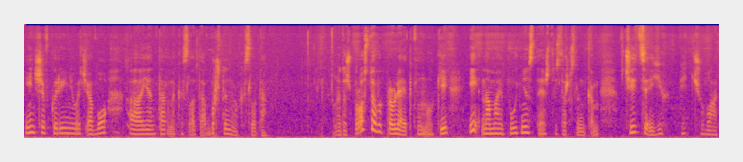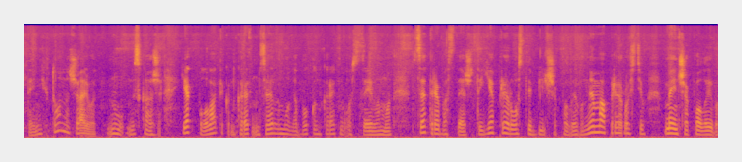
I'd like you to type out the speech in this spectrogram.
інший вкорінювач або янтарна кислота, бурштинова кислота. Тож просто виправляйте помилки і на майбутнє стежте за рослинками. Вчіться їх відчувати. Ніхто, на жаль, от, ну, не скаже, як поливати конкретно цей лимон або конкретно ось цей лимон. Все треба стежити. Є прирости більше поливу, нема приростів менше поливу.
